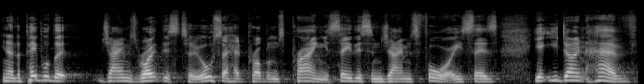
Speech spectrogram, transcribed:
You know, the people that James wrote this to also had problems praying. You see this in James 4. He says, Yet you don't have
